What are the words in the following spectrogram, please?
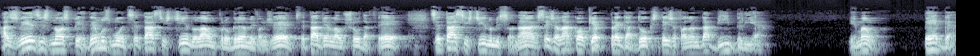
Às vezes nós perdemos muito. Você está assistindo lá um programa evangélico, você está vendo lá o show da fé, você está assistindo o missionário, seja lá qualquer pregador que esteja falando da Bíblia. Irmão, pega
